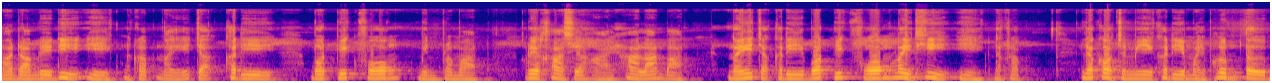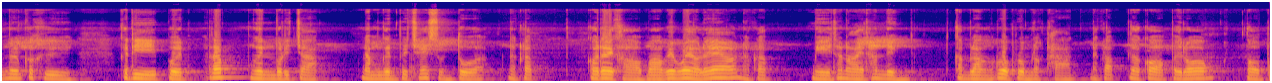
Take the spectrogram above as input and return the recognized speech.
มาดามเลดี้อีกนะครับไหนจะคดีบอสบิ๊กฟ้องหมิ่นประมาท เรียกค่าเสียหาย 5 ล้านบาทไหนจะคดีบอสบิ๊กฟ้องไล่ที่อีกนะครับ แล้วก็จะมีคดีใหม่เพิ่มเติมนั่นก็คือ คดีเปิดรับเงินบริจาคนำเงินไปใช้ส่วนตัวนะครับ ก็ได้ข่าวมาแว่วๆแล้วนะครับ มีทนายท่านหนึ่งกำลังรวบรวมหลักฐานนะครับ แล้วก็ไปร้องต่อป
